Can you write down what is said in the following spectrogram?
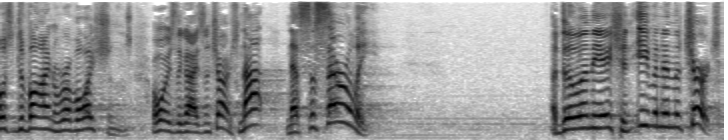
most divine revelations, are always the guys in charge. Not necessarily. A delineation, even in the church.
